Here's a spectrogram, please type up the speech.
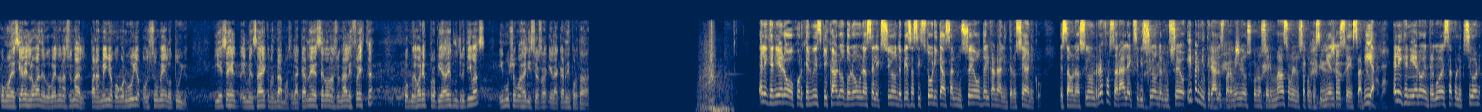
como decía el eslogan del gobierno nacional, panameño con orgullo, consume lo tuyo. Y ese es el, mensaje que mandamos. La carne de cerdo nacional es fresca, con mejores propiedades nutritivas y mucho más deliciosa que la carne importada. El ingeniero Jorge Luis Quijano donó una selección de piezas históricas al Museo del Canal Interoceánico. Esta donación reforzará la exhibición del museo y permitirá a los panameños conocer más sobre los acontecimientos de esa vía. El ingeniero entregó esa colección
